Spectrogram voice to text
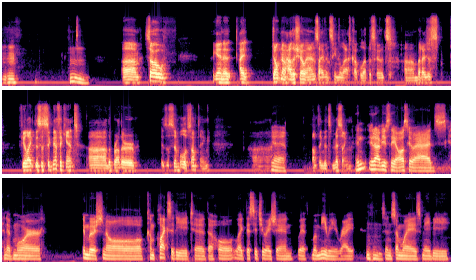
mhm. Hmm. Um, so, again, uh, I don't know how the show ends. I haven't seen the last couple episodes, um, but I just feel like this is significant. Uh, the brother is a symbol of something, uh, Yeah. Something that's missing. And it obviously also adds kind of more emotional complexity to the whole, like the situation with Mamimi, right? Mhm. So in some ways, maybe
